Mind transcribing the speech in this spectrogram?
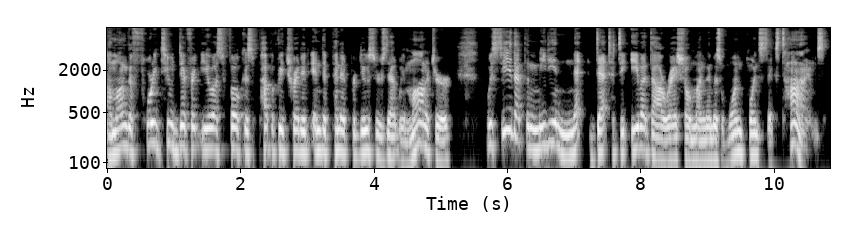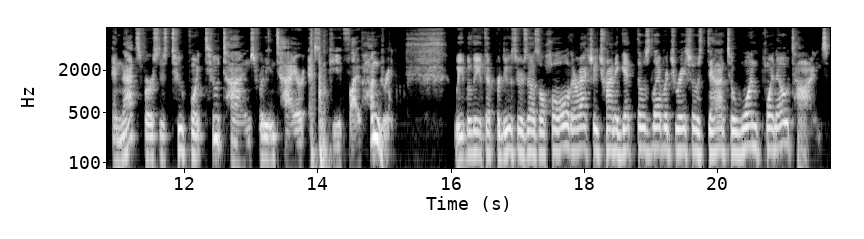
Among the 42 different US focused publicly traded independent producers that we monitor, we see that the median net debt to EBITDA ratio among them is 1.6 times, and that's versus 2.2 times for the entire S&P 500. We believe that producers as a whole, they're actually trying to get those leverage ratios down to 1.0 times.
